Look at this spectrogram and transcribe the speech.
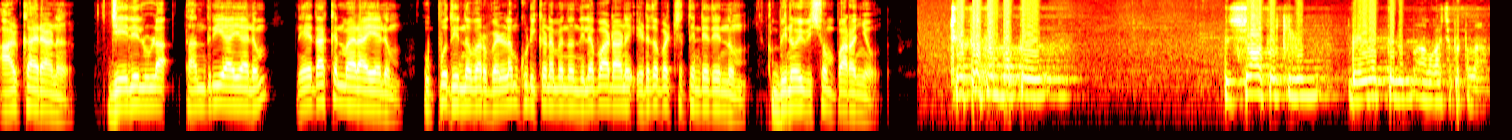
ആൾക്കാരാണ്. ജയിലിലുള്ള തന്ത്രിയായാലും നേതാക്കന്മാരായാലും ഉപ്പു തിന്നവർ വെള്ളം കുടിക്കണമെന്ന നിലപാടാണ് ഇടതുപക്ഷത്തിന്റെതെന്നും ബിനോയ് വിശ്വം പറഞ്ഞു. ക്ഷേത്രസമ്പത്ത് വിശ്വാസിക്കും ദൈവത്തിനും അവകാശപ്പെട്ടതാണ്.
